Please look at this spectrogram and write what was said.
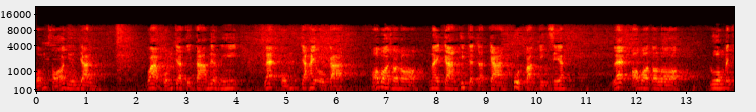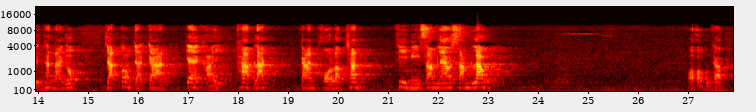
ผมขอยืนยัน ว่าผมจะติดตามเรื่องนี้ และผมจะให้โอกาสผบชนในการที่จะจัดการพูดความจริงเสีย และผบตรรวมไปถึงท่านนายก จะต้องจัดการแก้ไขภาพลักษณ์ การคอร์รัปชันที่มีซ้ำแล้วซ้ำเล่าขอขอบคุณครับ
